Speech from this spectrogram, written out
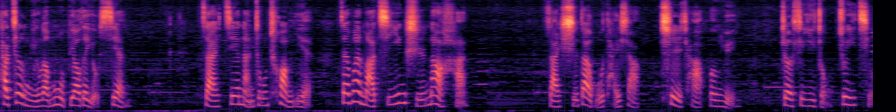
它证明了目标的有限。在艰难中创业，在万马齐喑时呐喊，在时代舞台上叱咤风云，这是一种追求。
